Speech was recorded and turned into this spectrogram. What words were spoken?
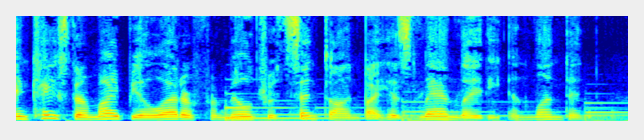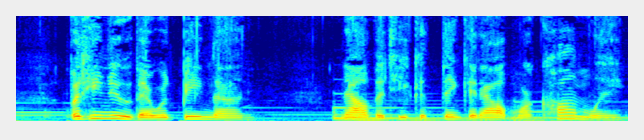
in case there might be a letter from Mildred sent on by his landlady in London. But he knew there would be none. Now that he could think it out more calmly,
